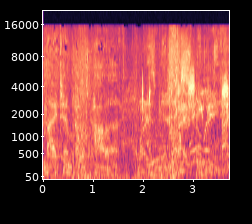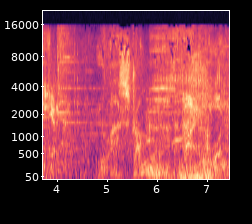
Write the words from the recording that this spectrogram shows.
My temple's power has been escalated. You are stronger than I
